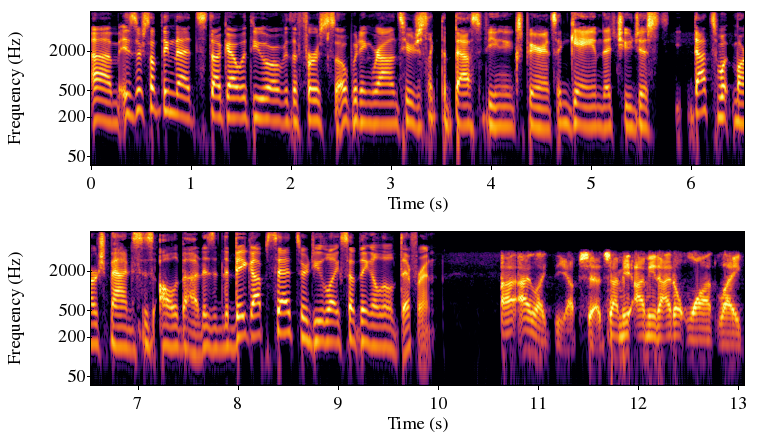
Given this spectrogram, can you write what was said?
Um, is there something that stuck out with you over the first opening rounds here? Just like the best viewing experience, a game that you just, that's what March Madness is all about. Is it the big upsets or do you like something a little different? I, I like the upsets. I mean, I mean, I don't want like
